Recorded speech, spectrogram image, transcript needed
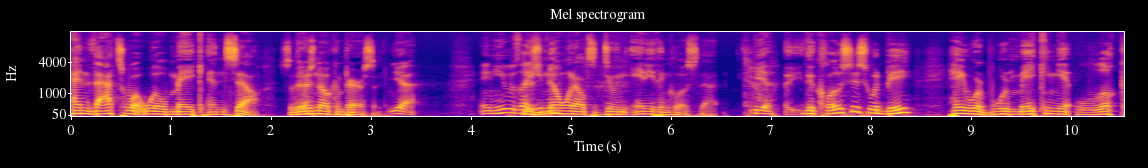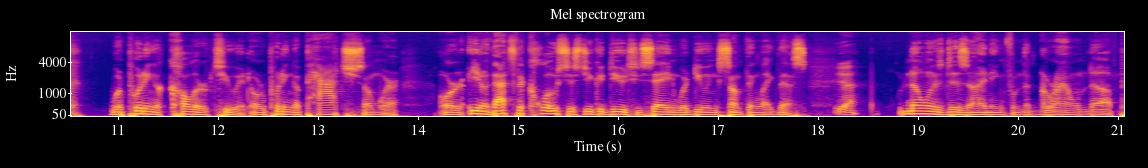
and that's what we'll make and sell. So there's no comparison. yeah. And he was like There's even- no one else doing anything close to that. Yeah. Uh, the closest would be, hey, we're we're making it look, we're putting a color to it, or putting a patch somewhere, or you know, that's the closest you could do to saying we're doing something like this. Yeah. No one's designing from the ground up,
